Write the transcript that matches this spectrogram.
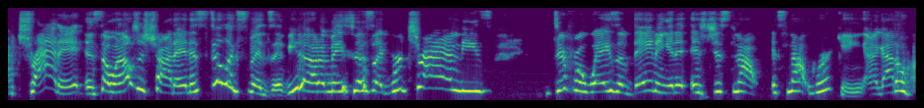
I tried it and someone else has tried it. It's still expensive. You know what I mean? So it's like we're trying these different ways of dating and it, it's just not it's not working. I, I don't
